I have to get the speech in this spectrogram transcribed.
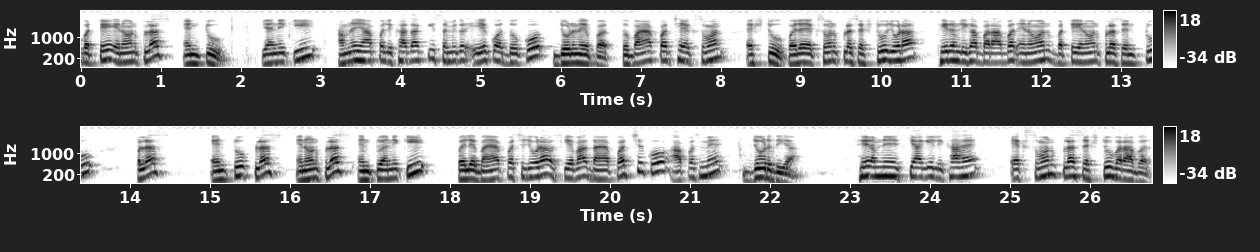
बट्टे n one plus n two यानी कि हमने यहाँ पर लिखा था कि समीकरण एक और दो को जोड़ने पर। तो बायां पक्ष है एक्स वन एक्स टू पहले x one plus x two जोड़ा, फिर हम लिखा बराबर एन वन बटे n one plus n two plus n two plus n one plus n two यानी कि पहले बायां पक्ष जोड़ा, उसके बाद दायां पक्ष को आपस में जोड़ दिया। फिर हमने इसके आगे लिखा है x one plus x two बराबर।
